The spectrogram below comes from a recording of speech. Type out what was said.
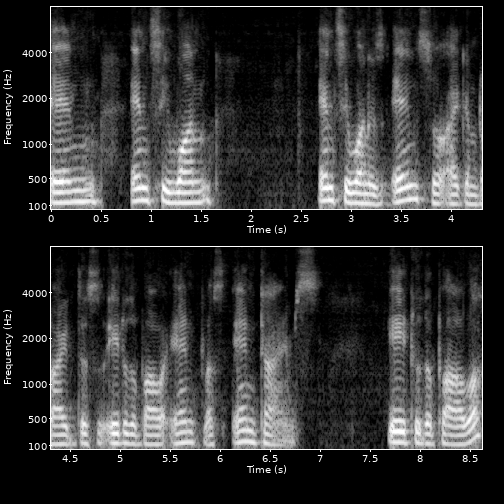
n nc1 nc1 is n so I can write this is a to the power n plus n times a to the power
